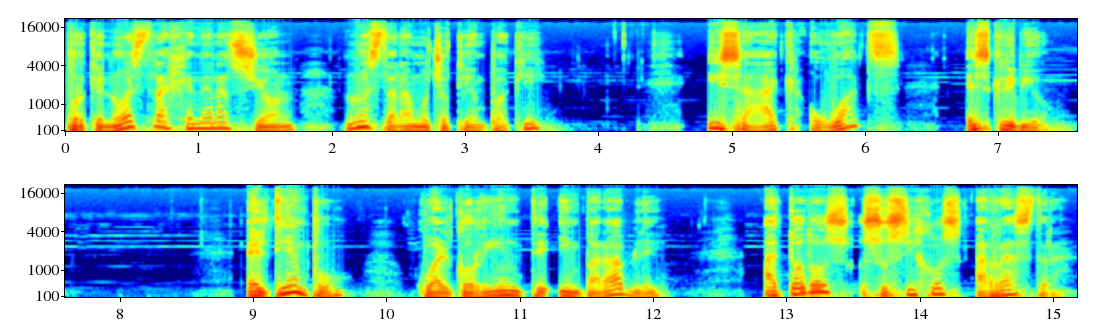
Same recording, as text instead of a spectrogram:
porque nuestra generación no estará mucho tiempo aquí. Isaac Watts escribió, El tiempo, cual corriente imparable, a todos sus hijos arrastra.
